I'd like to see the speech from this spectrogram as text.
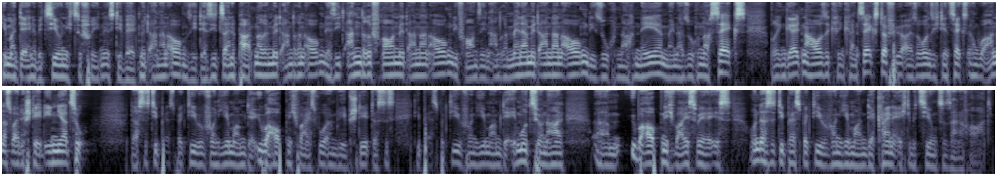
Jemand, der in einer Beziehung nicht zufrieden ist, die Welt mit anderen Augen sieht. Der sieht seine Partnerin mit anderen Augen, der sieht andere Frauen mit anderen Augen, die Frauen sehen andere Männer mit anderen Augen, die suchen nach Nähe, Männer suchen nach Sex, bringen Geld nach Hause, kriegen keinen Sex dafür, also holen sich den Sex irgendwo anders, weil der steht ihnen ja zu. Das ist die Perspektive von jemandem, der überhaupt nicht weiß, wo er im Leben steht. Das ist die Perspektive von jemandem, der emotional ähm, überhaupt nicht weiß, wer er ist. Und das ist die Perspektive von jemandem, der keine echte Beziehung zu seiner Frau hat.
